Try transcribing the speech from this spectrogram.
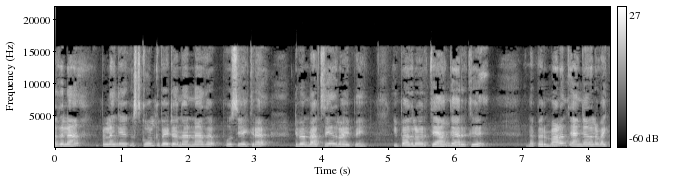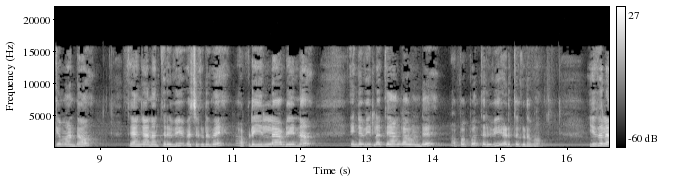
அதில் பிள்ளைங்க ஸ்கூலுக்கு போயிட்டு வந்தோன்னா அதை பூசி வைக்கிற டிஃபன் பாக்ஸையும் அதில் வைப்பேன். இப்போ அதில் ஒரு தேங்காய் இருக்குது நான் பெரும்பாலும் தேங்காய் அதில் வைக்க மாட்டோம். தேங்காய் நான் திருவி வச்சுக்கிடுவேன். அப்படி இல்லை அப்படின்னா எங்கள் வீட்டில் தேங்காய் உண்டு. அப்பப்போ திருவி எடுத்துக்கிடுவோம். இதில்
